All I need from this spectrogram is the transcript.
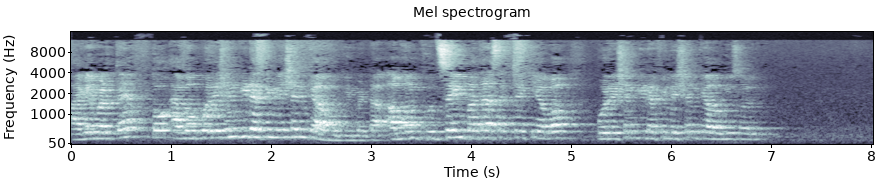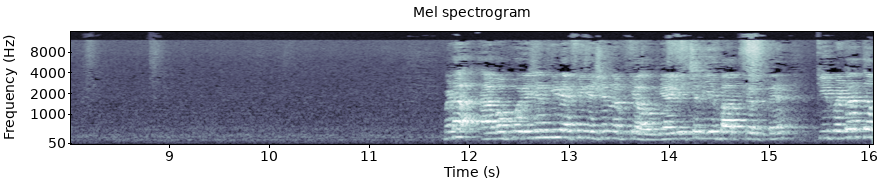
आगे बढ़ते हैं। तो एवोपोरेशन की डेफिनेशन क्या होगी बेटा? अब हम खुद से ही बता सकते हैं कि एवोपोरेशन की डेफिनेशन क्या होगी सॉरी बेटा एवोपोरेशन की डेफिनेशन अब क्या हो गया? ये चलिए बात करते हैं कि बेटा the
